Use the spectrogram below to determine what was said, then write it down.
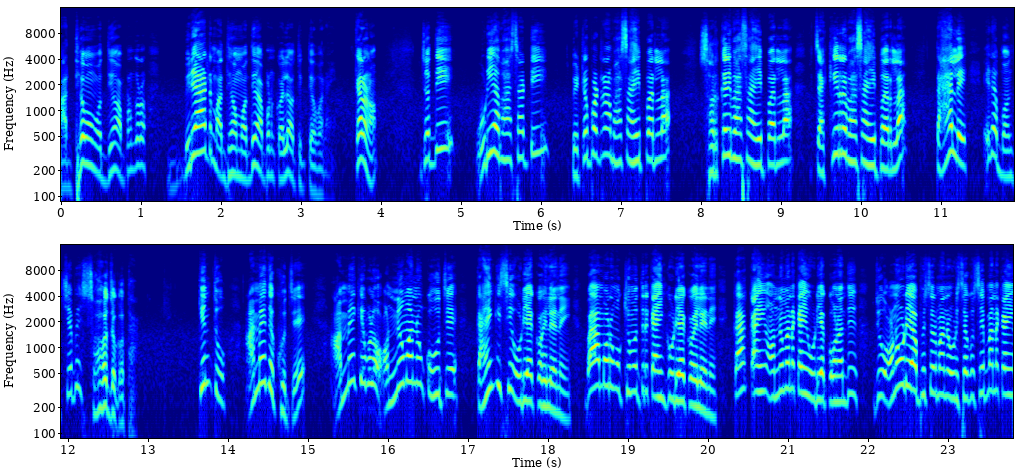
ମାଧ୍ୟମ ମଧ୍ୟ ଆପଣଙ୍କର ବିରାଟ ମାଧ୍ୟମ ମଧ୍ୟ ଆପଣ କହିଲେ ଅତ୍ୟୁକ୍ତି ହେବ ନାହିଁ। କାରଣ ଯଦି ଓଡ଼ିଆ ଭାଷାଟି ପେଟପାଟଣା ଭାଷା ହେଇପାରିଲା ସରକାରୀ ଭାଷା ହେଇପାରିଲା ଚାକିରିର ଭାଷା ହେଇପାରିଲା ତାହେଲେ ଏଇଟା ବଞ୍ଚିବା ପାଇଁ ସହଜ କଥା। କିନ୍ତୁ ଆମେ ଦେଖୁଛେ ଆମେ କେବଳ ଅନ୍ୟମାନଙ୍କୁ କହୁଛେ କାହିଁକି ସେ ଓଡ଼ିଆ କହିଲେ ନାହିଁ? ବା ଆମର ମୁଖ୍ୟମନ୍ତ୍ରୀ କାହିଁକି ଓଡ଼ିଆ କହିଲେ ନାହିଁ? କାହା କାହିଁ ଅନ୍ୟମାନେ କାହିଁ ଓଡ଼ିଆ କହୁନାହାନ୍ତି? ଯେଉଁ ଅଣ ଓଡ଼ିଆ ଅଫିସରମାନେ ଓଡ଼ିଶାକୁ ସେମାନେ କାହିଁ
